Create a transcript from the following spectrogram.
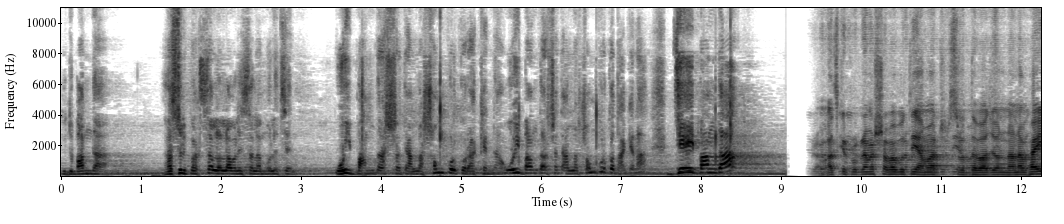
কিন্তু বান্দা, রাসুল পাক সাল্লাহ আলি সাল্লাম বলেছেন, ওই বান্দার সাথে আল্লাহ সম্পর্ক রাখেন না, ওই বান্দার সাথে আল্লাহ সম্পর্ক থাকে না। যেই বান্দা আজকের প্রোগ্রামের সভাপতি আমার শ্রদ্ধাভাজন নানা ভাই,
